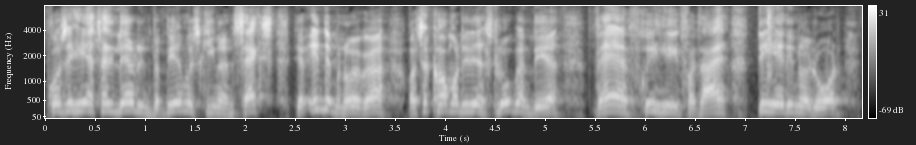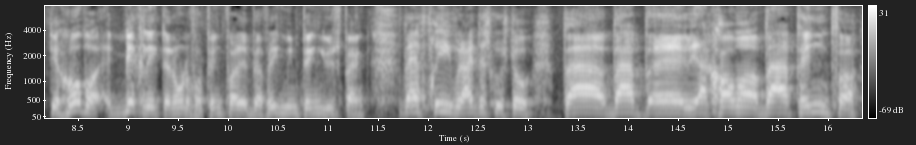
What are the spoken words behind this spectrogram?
Prøv at se her, så har de lavet en barbermaskine og en saks. Det har intet med noget at gøre. Og så kommer det der slogan der. Hvad er frihed for dig? Det her det er noget lort. Det håber jeg virkelig ikke, der er nogen, der får penge for det. I hvert fald ikke mine penge i Jysk Bank. Hvad er for dig? Der skulle stå, bare, bare, øh, jeg kommer bare penge for.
